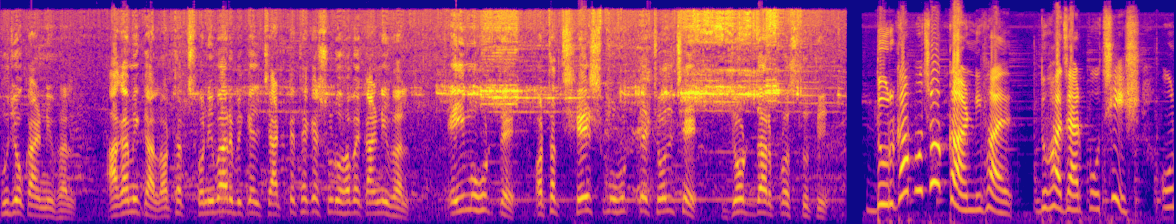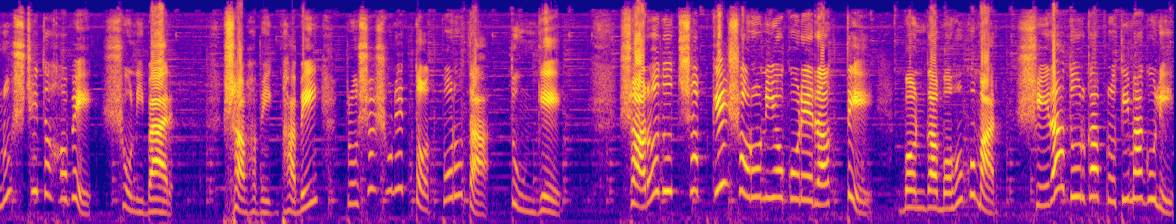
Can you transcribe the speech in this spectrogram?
পুজো কার্নিভাল। আগামীকাল, অর্থাৎ শনিবার বিকেল চারটে থেকে শুরু হবে কার্নিভাল। এই মুহূর্তে, অর্থাৎ শেষ মুহূর্তে চলছে জোরদার প্রস্তুতি। দুর্গাপুজো কার্নিভাল দু হাজার পঁচিশ অনুষ্ঠিত হবে শনিবার। স্বাভাবিকভাবেই প্রশাসনের তৎপরতা তুঙ্গে। শারদ উৎসবকে স্মরণীয় করে রাখতে বনগা মহকুমার সেরা দুর্গা প্রতিমাগুলি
